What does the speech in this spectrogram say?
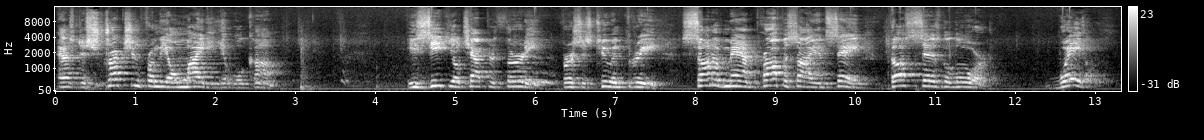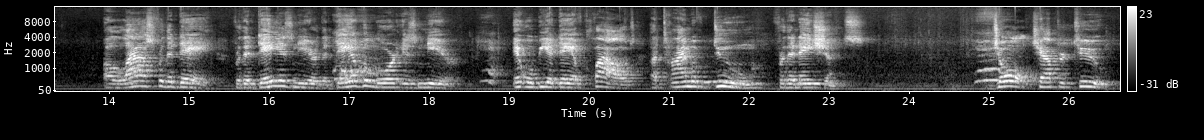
As destruction from the Almighty it will come. Ezekiel chapter 30 verses 2 and 3. Son of man, prophesy and say, Thus says the Lord, Wail, alas for the day, for the day is near, the day of the Lord is near. It will be a day of clouds, a time of doom for the nations. Joel chapter 2,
